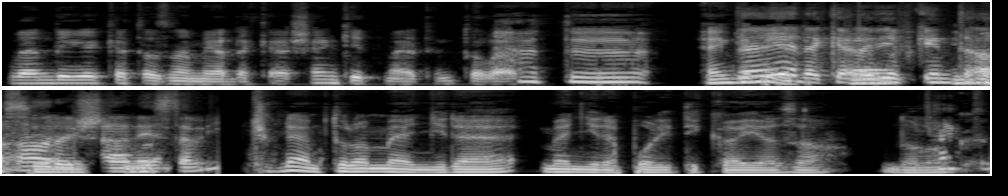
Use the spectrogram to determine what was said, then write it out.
vendégeket, az nem érdekel senkit, mehetünk tovább. Hát ö, engem De érdekel egyébként, Én arra is ránéztem. Csak nem tudom, mennyire, mennyire politikai az a dolog. Hát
